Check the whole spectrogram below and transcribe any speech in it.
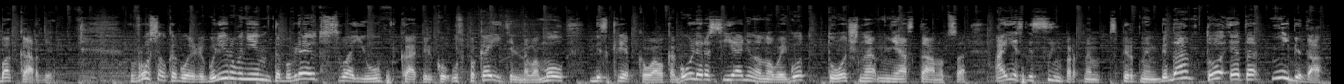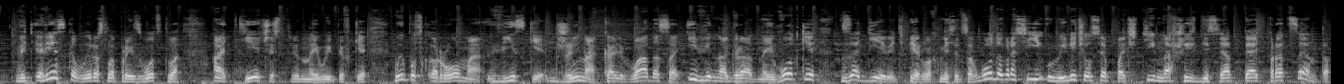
Бакарди. В Росалкогольрегулировании добавляют свою капельку успокоительного, мол, без крепкого алкоголя россияне на Новый год точно не останутся. А если с импортным спиртным беда, то это не беда. Ведь резко выросло производство отечественной выпивки. Выпуск рома, виски, джина, кальвадоса и виноградной водки за 9 первых месяцев года в России увеличился почти на 65%.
